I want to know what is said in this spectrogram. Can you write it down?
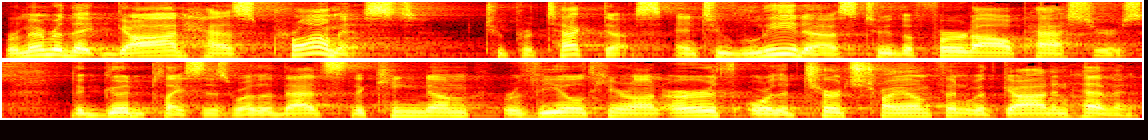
Remember that God has promised to protect us and to lead us to the fertile pastures, the good places, whether that's the kingdom revealed here on earth or the church triumphant with God in heaven.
